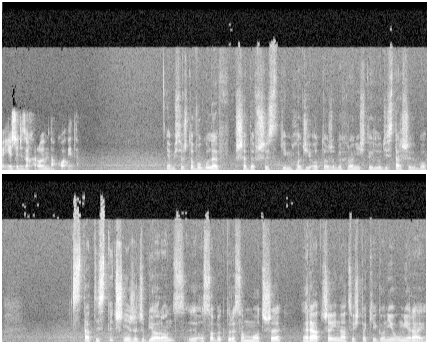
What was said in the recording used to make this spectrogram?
jeżeli zachorują na COVID. Ja myślę, że to w ogóle przede wszystkim chodzi o to, żeby chronić tych ludzi starszych, bo statystycznie rzecz biorąc, y, osoby, które są młodsze, raczej na coś takiego nie umierają,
